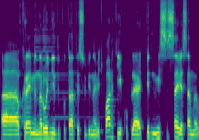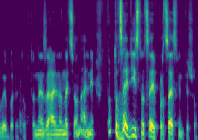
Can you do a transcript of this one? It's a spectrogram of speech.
е, окремі народні депутати собі навіть партії купляють під місцеві саме вибори, тобто не загальнонаціональні. Тобто, це дійсно цей процес він пішов.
